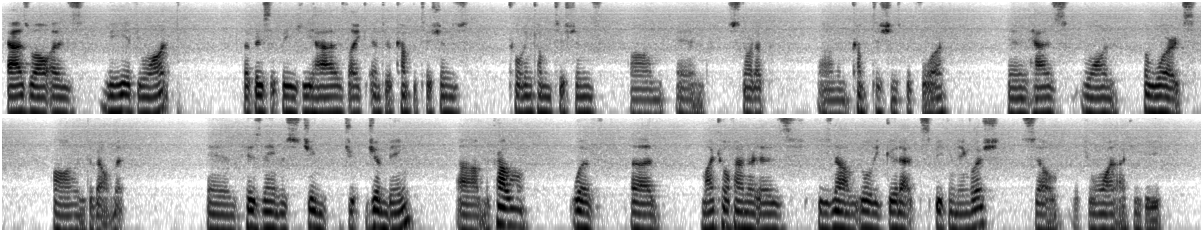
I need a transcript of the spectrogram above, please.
as well as me if you want. But basically, he has like enter competitions, coding competitions, um, and startup um, competitions before, and has won awards on development. And his name is Jim Jim Bing. Um, the problem with uh, my co-founder is he's not really good at speaking English. So if you want, I can be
